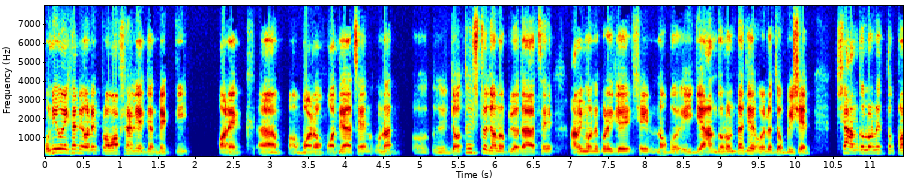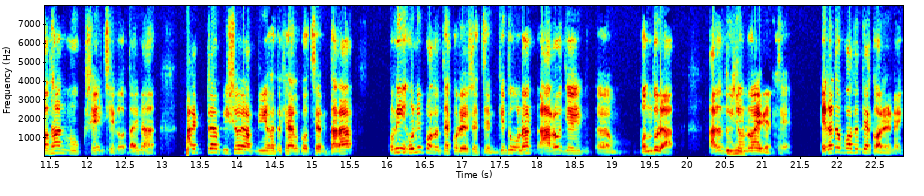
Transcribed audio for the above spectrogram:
উনিও এখানে অনেক প্রভাবশালী একজন ব্যক্তি অনেক বড় পদে আছেন। উনার যথেষ্ট জনপ্রিয়তা আছে। আমি মনে করি যে সেই নব এই যে আন্দোলনটা যে হইল চব্বিশের সে আন্দোলনের তো প্রধান মুখ সেই ছিল তাই না? আরেকটা বিষয় আপনি হয়তো খেয়াল করছেন তারা উনি উনি পদত্যাগ করে এসেছেন কিন্তু ওনার আরও যে বন্ধুরা আরও দুইজন রয়ে গেছে এরা তো পদত্যাগ করে নাই।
